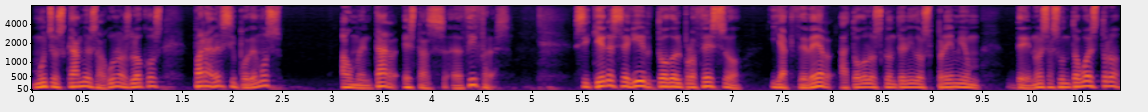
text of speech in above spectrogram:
muchos cambios, algunos locos, para ver si podemos aumentar estas eh, cifras. Si quieres seguir todo el proceso y acceder a todos los contenidos premium de No es Asunto Vuestro,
